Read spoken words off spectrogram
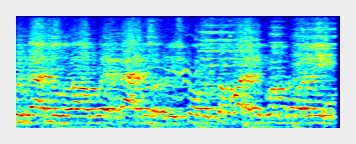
Cuidado, algo errado. Estou, estou fora de controle.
